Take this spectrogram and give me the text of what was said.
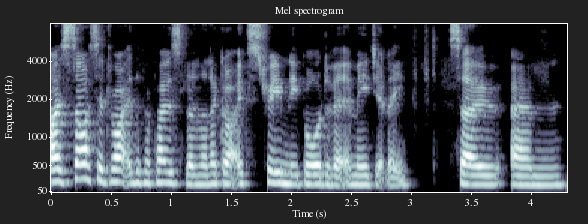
I started writing the proposal and then I got extremely bored of it immediately. So um,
